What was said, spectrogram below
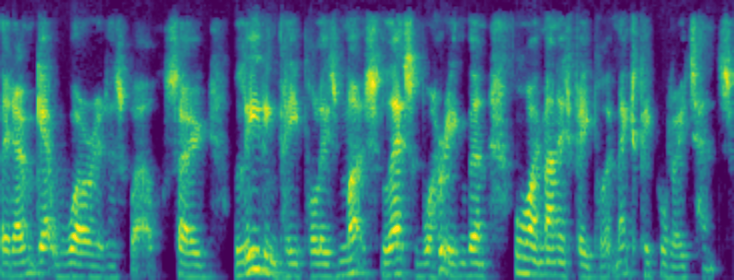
They don't get worried as well. So leading people is much less worrying than, oh, I manage people. It makes people very tense.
